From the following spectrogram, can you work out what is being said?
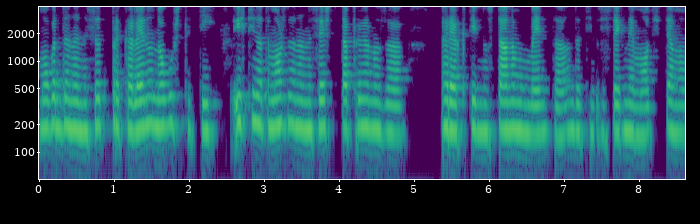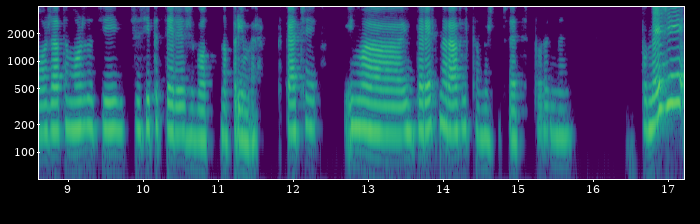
могат да нанесат прекалено много щети. Истината може да нанесе щета, примерно за реактивността на момента, да ти засегне емоциите, ама лъжата може да ти съсипе целия живот, например. Така че има интересна разлика между двете, според мен. Понеже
